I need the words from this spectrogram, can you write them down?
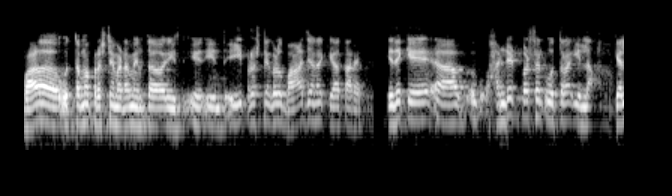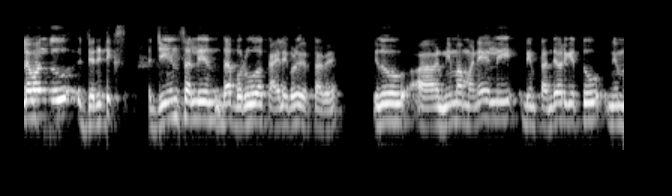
ಬಹಳ ಉತ್ತಮ ಪ್ರಶ್ನೆ ಮೇಡಮ್. ಇಂತ- ಈ ಪ್ರಶ್ನೆಗಳು ಬಹಳ ಜನ ಕೇಳ್ತಾರೆ. ಇದಕ್ಕೆ ಹಂಡ್ರೆಡ್ ಪರ್ಸೆಂಟ್ ಉತ್ತರ ಇಲ್ಲ. ಕೆಲವೊಂದು ಜೆನೆಟಿಕ್ಸ್ ಜೀನ್ಸ್ ಅಲ್ಲಿಂದ ಬರುವ ಕಾಯಿಲೆಗಳು ಇರ್ತವೆ. ಇದು ನಿಮ್ಮ ಮನೆಯಲ್ಲಿ ನಿಮ್ ತಂದೆಯವರಿಗಿತ್ತು ನಿಮ್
